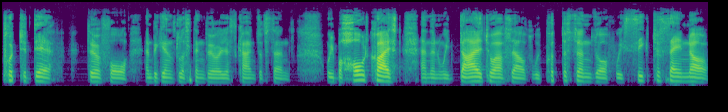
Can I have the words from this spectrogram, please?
put to death, therefore, and begins listing various kinds of sins. We behold Christ and then we die to ourselves. We put the sins off. We seek to say no.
